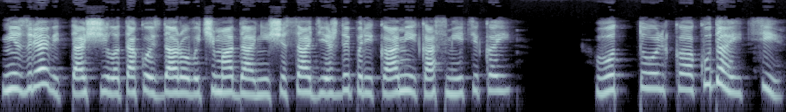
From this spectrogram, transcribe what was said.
Не зря ведь тащила такой здоровый чемоданище с одеждой, париками и косметикой. Вот только куда идти?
